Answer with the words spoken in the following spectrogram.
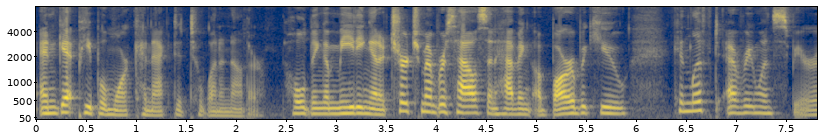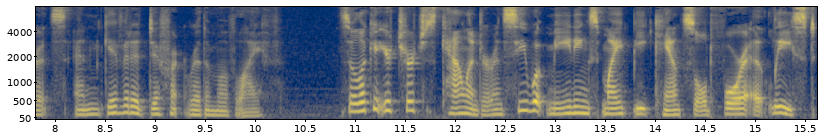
and get people more connected to one another. Holding a meeting at a church member's house and having a barbecue can lift everyone's spirits and give it a different rhythm of life. So look at your church's calendar and see what meetings might be canceled for at least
